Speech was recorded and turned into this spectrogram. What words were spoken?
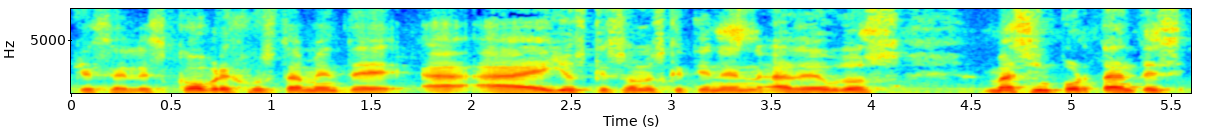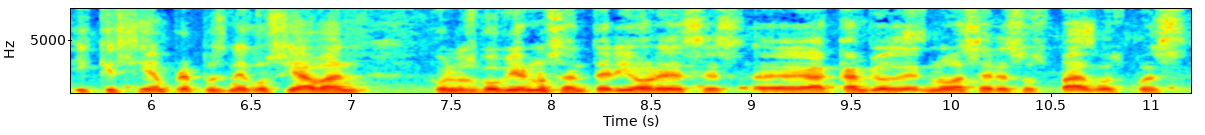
que se les cobre justamente a, ellos que son los que tienen adeudos más importantes y que siempre pues negociaban con los gobiernos anteriores es, eh, a cambio de no hacer esos pagos, pues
